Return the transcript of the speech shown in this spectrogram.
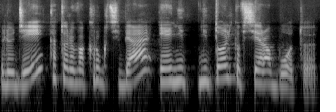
людей, которые вокруг тебя, и они не только все работают.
